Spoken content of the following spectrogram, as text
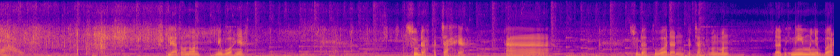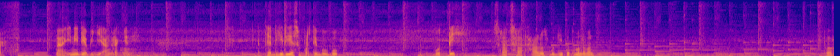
Wow. Lihat teman-teman, ini buahnya sudah pecah ya. Nah, sudah tua dan pecah teman-teman. Dan ini menyebar. Nah, ini dia biji anggreknya nih. Jadi dia seperti bubuk putih serat-serat halus begitu teman-teman tuh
